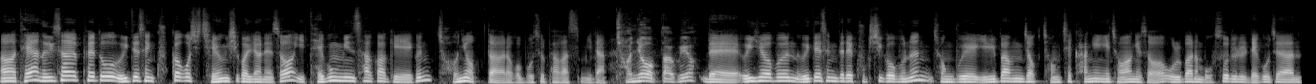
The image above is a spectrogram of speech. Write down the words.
어, 대한의사협회도 의대생 국가고시 재응시 관련해서 이 대국민 사과 계획은 전혀 없다라고 못을 박았습니다. 전혀 없다고요? 네, 의협은 의대생들의 국시 거부는 정부의 일방적 정책 강행에 저항해서 올바른 목소리를 내고자 한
